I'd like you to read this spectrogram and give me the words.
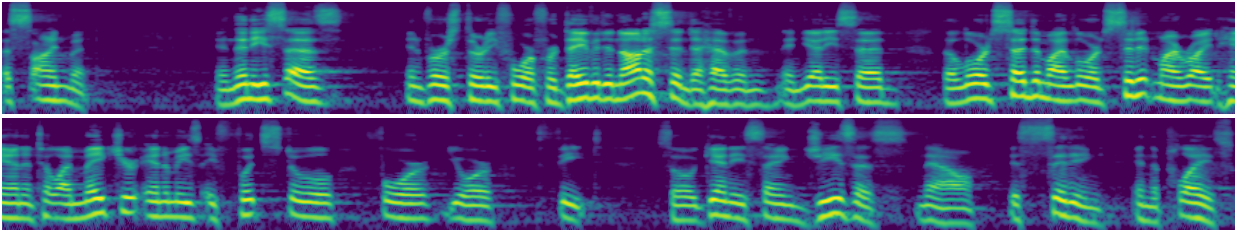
assignment. And then he says in verse 34 For David did not ascend to heaven, and yet he said, The Lord said to my Lord, Sit at my right hand until I make your enemies a footstool for your feet. So again, he's saying Jesus now is sitting in the place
